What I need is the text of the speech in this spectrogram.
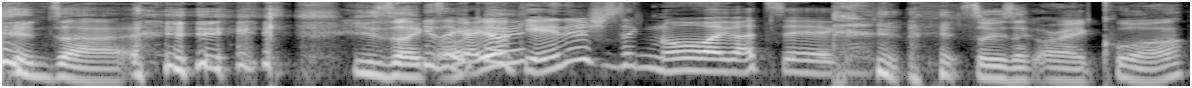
and uh, he's like, He's like, are you okay in there? She's like, no, I got sick. so he's like, all right, cool.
